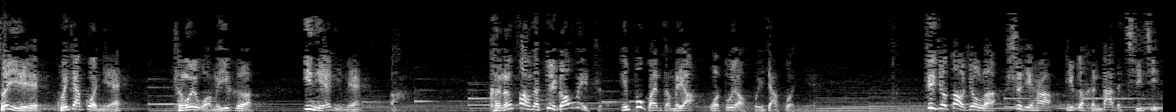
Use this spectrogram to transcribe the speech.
所以，回家过年成为我们一个。一年里面啊，可能放在最高位置的。你不管怎么样，我都要回家过年。这就造就了世界上一个很大的奇迹，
